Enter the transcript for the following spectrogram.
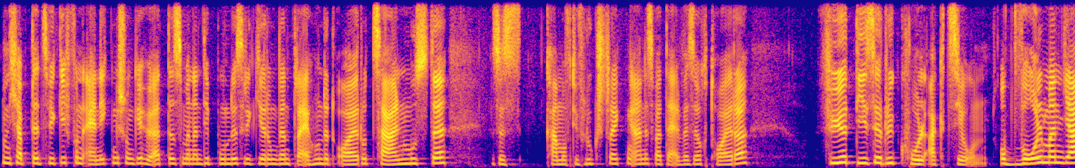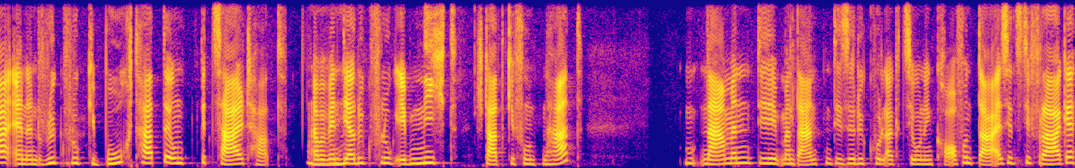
Und ich habe da jetzt wirklich von einigen schon gehört, dass man an die Bundesregierung dann 300 Euro zahlen musste. Also es kam auf die Flugstrecken an, es war teilweise auch teurer, für diese Rückholaktion. Obwohl man ja einen Rückflug gebucht hatte und bezahlt hat. Aber mhm. wenn der Rückflug eben nicht stattgefunden hat, nahmen die Mandanten diese Rückholaktion in Kauf. Und da ist jetzt die Frage,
